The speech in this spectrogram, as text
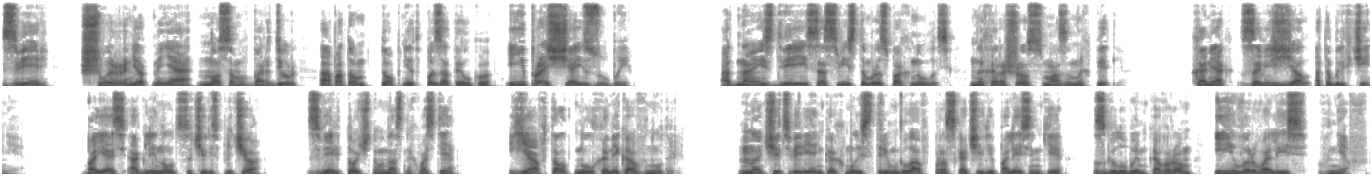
Зверь швырнет меня носом в бордюр, а потом топнет по затылку и прощай зубы. Одна из дверей со свистом распахнулась на хорошо смазанных петлях. Хомяк завизжал от облегчения. Боясь оглянуться через плечо, зверь точно у нас на хвосте, я втолкнул хомяка внутрь. На четвереньках мы стремглав проскочили по лесенке с голубым ковром и ворвались в неф.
